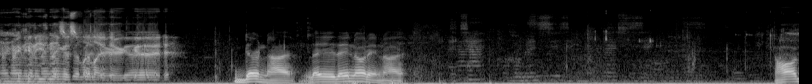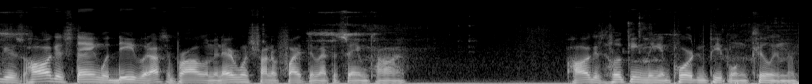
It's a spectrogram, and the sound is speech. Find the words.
Making these niggas feel like they're good. They're not. They they know they're not. Hog is Hog is staying with D.Va. That's the problem, and everyone's trying to fight them at the same time. Hog is hooking the important people and killing them.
